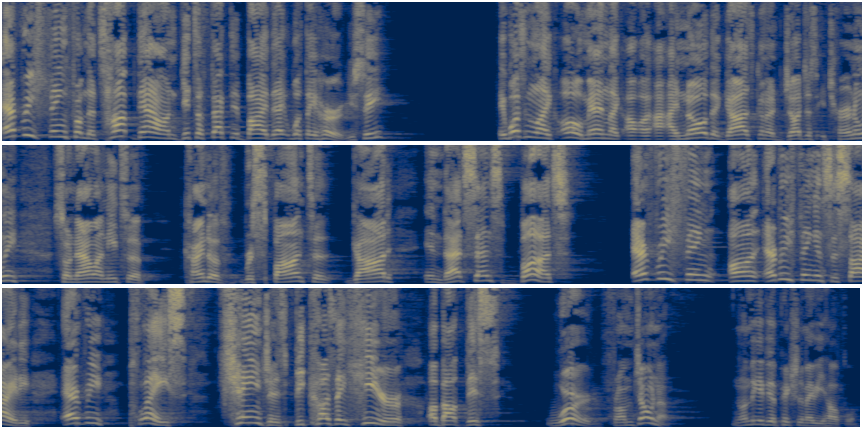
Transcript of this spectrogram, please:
Everything from the top down gets affected by that, what they heard. You see? It wasn't like, oh man, like, I, I know that God's gonna judge us eternally. So now I need to kind of respond to God in that sense. But everything on, everything in society, every place changes because they hear about this word from Jonah. Now, let me give you a picture that may be helpful.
